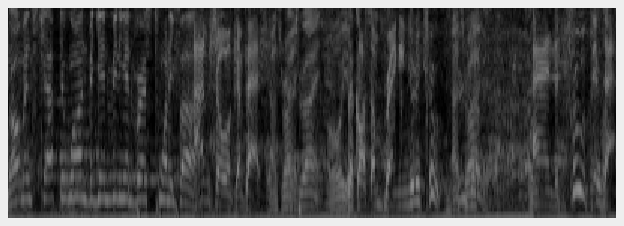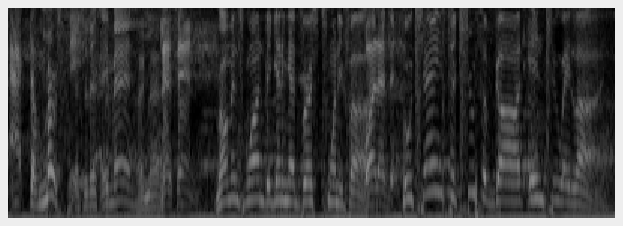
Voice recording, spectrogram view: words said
Romans chapter 1, begin reading in verse 25. I'm showing compassion. That's right. That's right. Oh, yeah. Because I'm bringing you the truth. That's truth right. of it. And the truth is an act of mercy. Yes, it is. Amen. Amen. Listen, Romans 1, beginning at verse 25. what is it? Who changed the truth of God into a lie.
